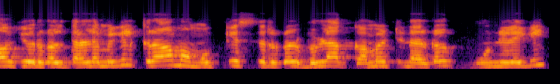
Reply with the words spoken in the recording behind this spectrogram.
ஆகியோர்கள் தலைமையில் கிராம முக்கியஸ்தர்கள் விழா கமிட்டினர்கள் முன்னிலையில்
